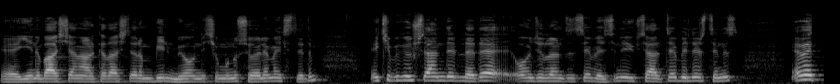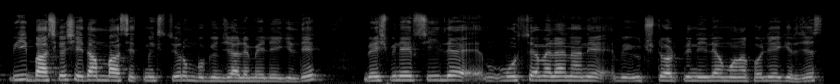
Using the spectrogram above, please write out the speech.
e, yeni başlayan arkadaşlarım bilmiyor. Onun için bunu söylemek istedim. Ekibi güçlendirile de oyuncularınızın seviyesini yükseltebilirsiniz. Evet bir başka şeyden bahsetmek istiyorum bu güncelleme ile ilgili. değil. 5000 FC ile muhtemelen hani bir 3-4 bin ile Monopoly'ye gireceğiz.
